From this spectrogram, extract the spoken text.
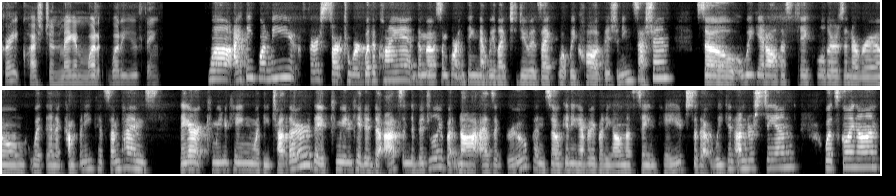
great question megan what what do you think Well, I think when we first start to work with a client, the most important thing that we like to do is like what we call a visioning session. So we get all the stakeholders in a room within a company because sometimes they aren't communicating with each other. They've communicated to us individually, but not as a group. And so getting everybody on the same page so that we can understand what's going on.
